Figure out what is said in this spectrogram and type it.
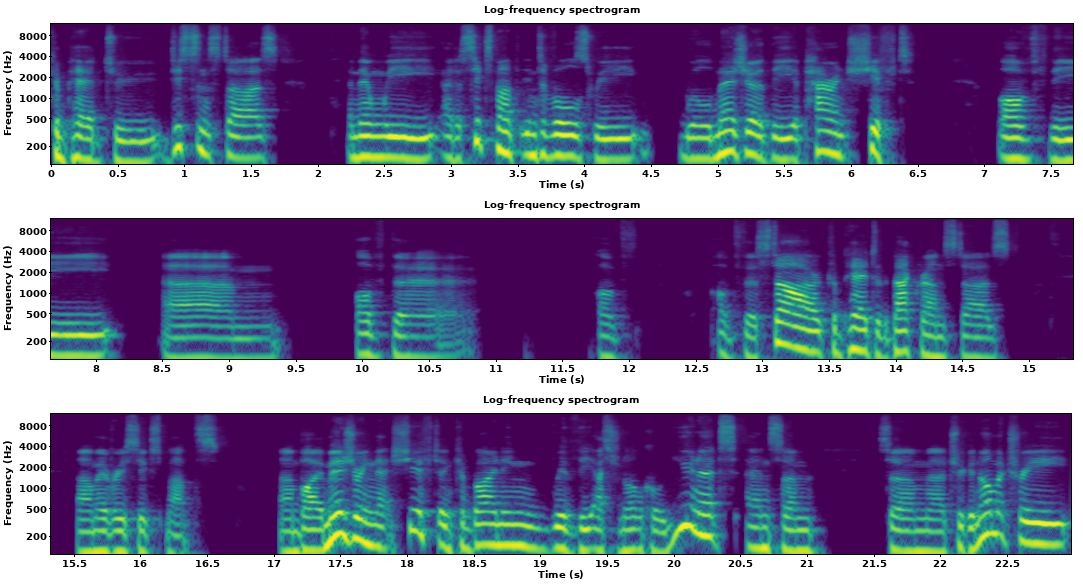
compared to distant stars and then we, at a six month intervals, we will measure the apparent shift of the, um, of the, of, of the star compared to the background stars um, every six months. Um, by measuring that shift and combining with the astronomical unit and some, some uh, trigonometry,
